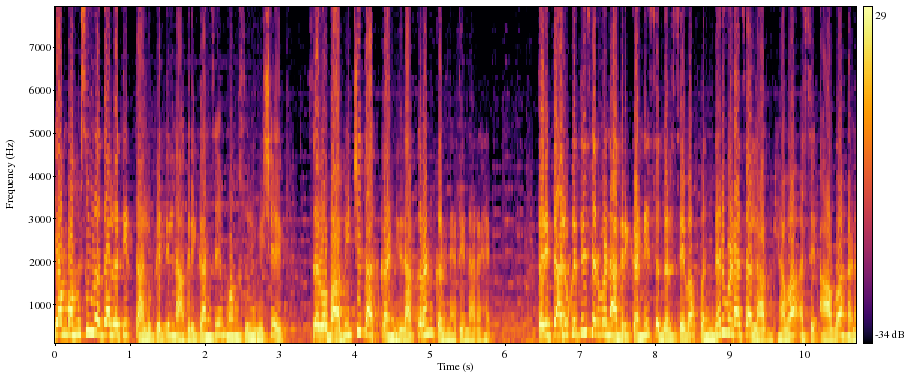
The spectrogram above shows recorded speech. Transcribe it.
या महसूल अदालतीत तालुक्यातील नागरिकांचे महसूल विषयक सर्व बाबींचे तात्काळ निराकरण करण्यात येणार आहे. तरी तालुक्यातील सर्व नागरिकांनी सदर सेवा पंधरवडाचा लाभ घ्यावा असे आवाहन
